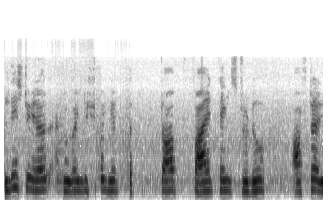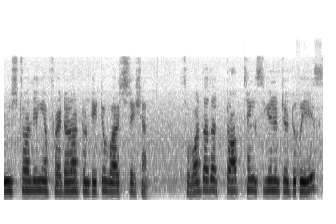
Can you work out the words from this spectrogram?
In this tutorial, I'm going to show you the top 5 things to do after installing a Fedora 22 workstation. So what are the top things you need to do is,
